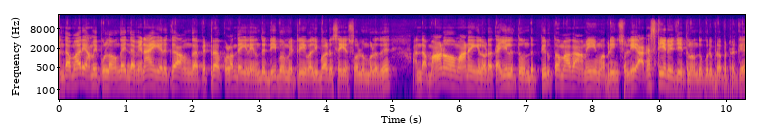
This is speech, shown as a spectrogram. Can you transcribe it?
அந்த மாதிரி அமைப்புள்ளவங்க இந்த விநாயகருக்கு அவங்க பெற்ற குழந்தைகளை வந்து தீபம் ஏற்றி வழிபாடு செய்ய சொல்லும் பொழுது அந்த மாணவ மாணவிகளோட கையெழுத்து வந்து திருத்தமாக அமையும் அப்படின்னு சொல்லி அகஸ்தியர் விஜயத்தில் வந்து குறிப்பிடப்பட்டிருக்கு.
